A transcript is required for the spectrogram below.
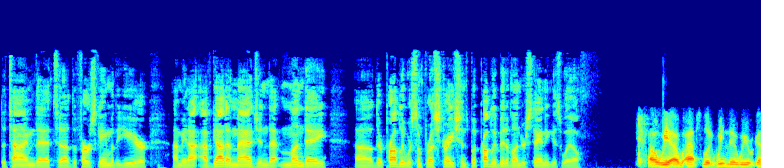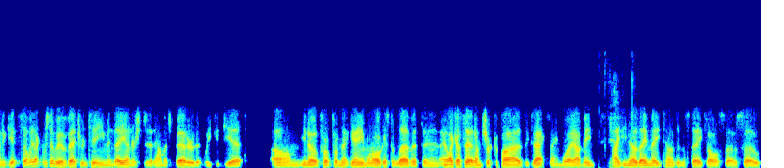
the time that uh, the first game of the year. I mean, I, I've got to imagine that Monday uh, there probably were some frustrations, but probably a bit of understanding as well. Oh yeah, absolutely. We knew we were going to get somebody. Like we said, we have a veteran team, and they understood how much better that we could get. Um, you know, from from that game on August 11th, and, and like I said, I'm sure Copiah is the exact same way. I mean, Yeah. uh, you know, they made tons of mistakes also. So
